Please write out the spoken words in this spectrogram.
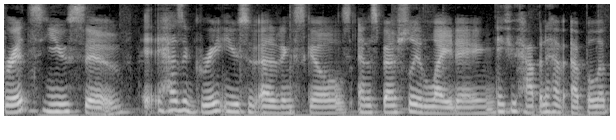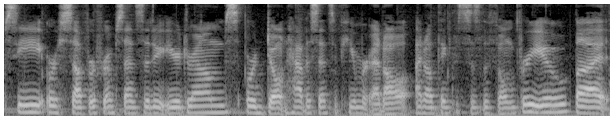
Fritz You It has a great use of editing skills and especially lighting. If you happen to have epilepsy or suffer from sensitive eardrums or don't have a sense of humor at all, I don't think this is the film for you, but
